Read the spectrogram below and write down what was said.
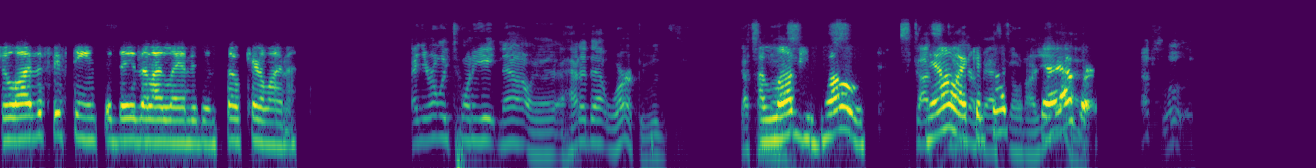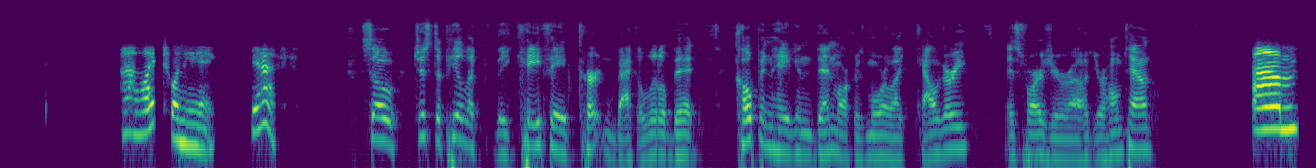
July the 15th, the day that I landed in South Carolina. And you're only 28 now. Uh, how did that work? It was, that's I love you both. Scott now I can math touch going on. Yeah, forever. absolutely. I like 28. Yes. So just to peel the, the kayfabe curtain back a little bit, Copenhagen, Denmark is more like Calgary as far as your uh, your hometown. Um,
